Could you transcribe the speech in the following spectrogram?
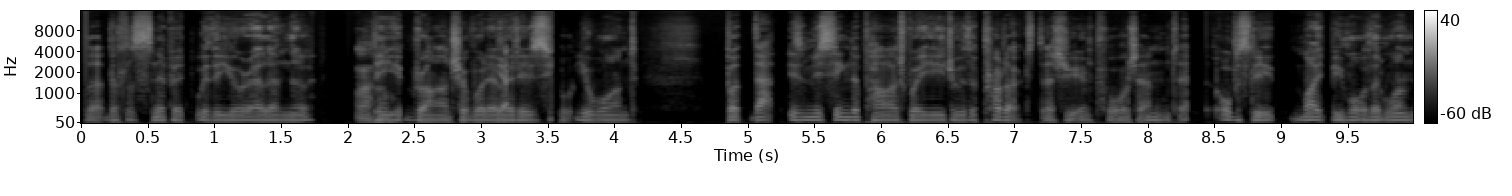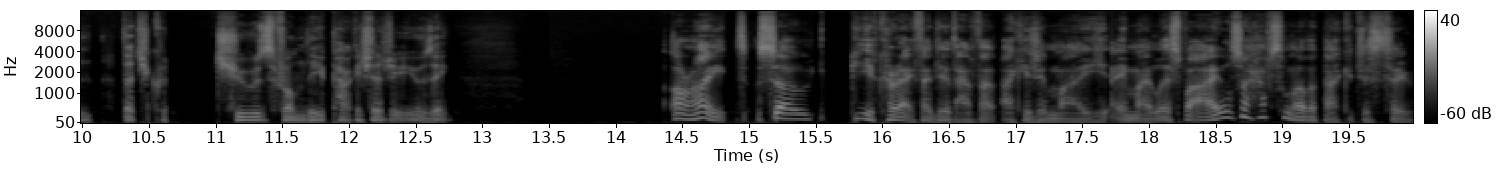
that little snippet with the URL and the, uh-huh. the branch or whatever it is you, you want but that is missing the part where you do the product that you import and obviously, it might be more than one that you could choose from the package that you're using all right so you're correct i did have that package in my in my list but i also have some other packages too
